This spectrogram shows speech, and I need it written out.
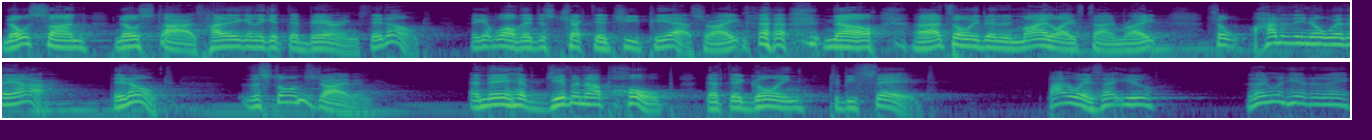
No sun, no stars. How are they going to get their bearings? They don't. They get well. They just check their GPS, right? no, uh, that's only been in my lifetime, right? So how do they know where they are? They don't. The storm's driving and they have given up hope that they're going to be saved. By the way, is that you? Is anyone here today?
